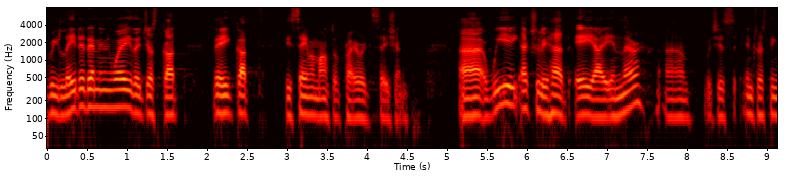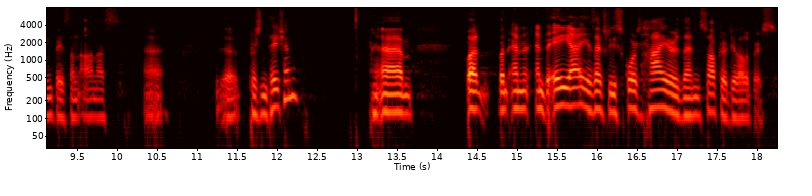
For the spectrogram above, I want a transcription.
related in any way, they just got, they got the same amount of prioritization. Uh, we actually had AI in there, um, which is interesting based on Anna's uh, uh, presentation. Um, but and the AI is actually scores higher than software developers,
